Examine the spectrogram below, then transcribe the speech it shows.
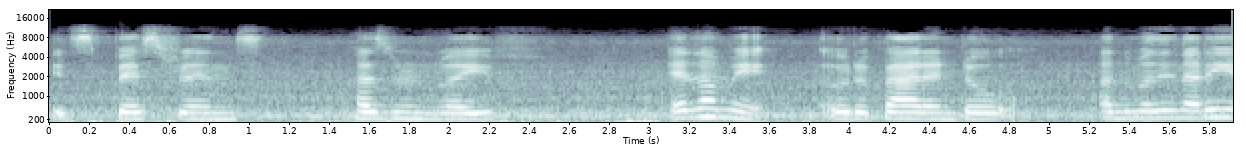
it's best friends husband wife எல்லாமே. ஒரு பேரண்ட்டோ அந்த மாதிரி நிறைய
